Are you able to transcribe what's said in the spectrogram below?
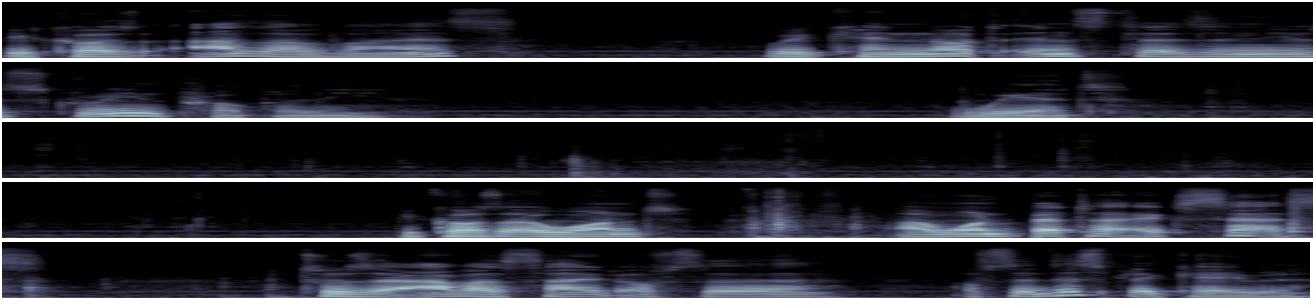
because otherwise we cannot install the new screen properly. Weird. Because I want I want better access to the other side of the of the display cable.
